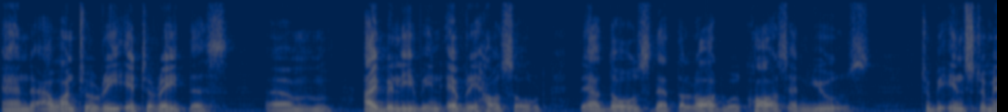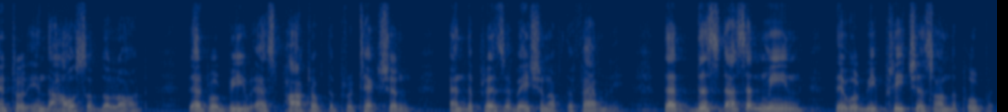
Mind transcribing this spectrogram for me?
And I want to reiterate this. Um, I believe in every household there are those that the Lord will cause and use to be instrumental in the house of the Lord that will be as part of the protection and the preservation of the family. That this doesn't mean there will be preachers on the pulpit,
